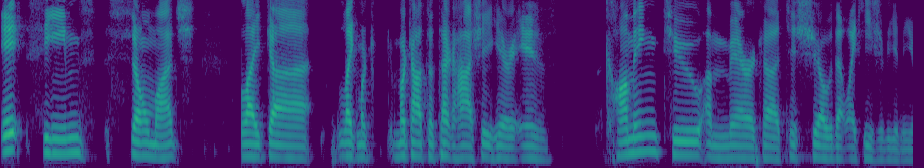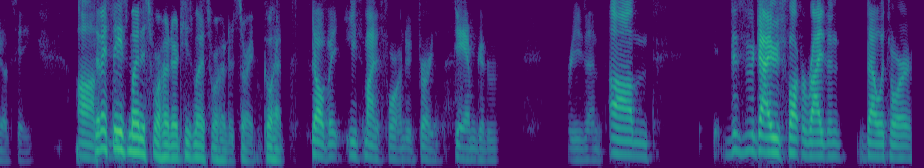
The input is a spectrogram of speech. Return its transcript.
it seems so much like uh like Mak- Makoto Takahashi here is coming to America to show that like he should be in the UFC. Um, Did I say he's minus 400? He's minus 400. Sorry. Go ahead. no? But he's minus 400 for a damn good reason. Um, this is a guy who's fought for Rizin, Bellator,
